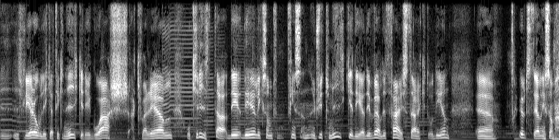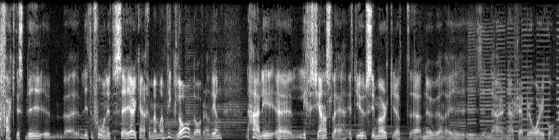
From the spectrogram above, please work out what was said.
i, i flera olika tekniker. Det är gouache, akvarell och krita. Det, det är liksom, finns en rytmik i det. Det är väldigt färgstarkt och det är en eh, utställning som man faktiskt blir, eh, lite fånigt att säga det kanske, men man blir glad av den. Det är en härlig eh, livskänsla, ett ljus i mörkret eh, nu eh, i, i, när, när februari kommer.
